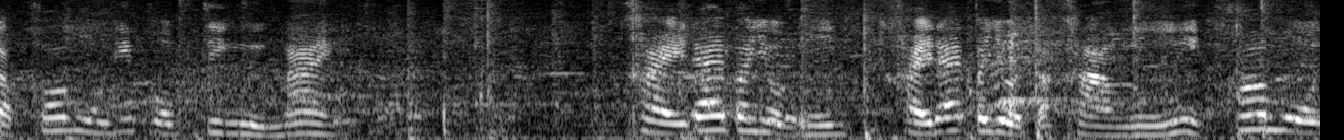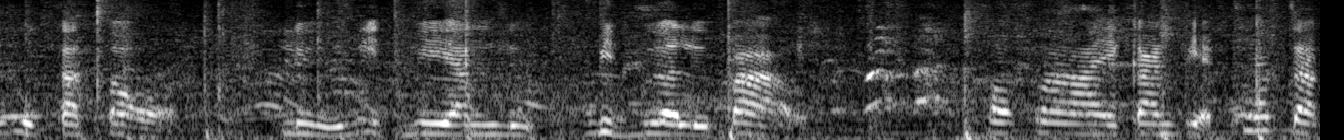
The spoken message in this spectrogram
กับข้อมูลที่พบจริงหรือไม่ ใครได้ประโยชน์นี้ ใครได้ประโยชน์จากข่าวนี้ ข้อมูลถูกตัดต่อ หรือบิดเบียนหรือบิดเบือนหรือเปล่า คอควาย การเปรียบเทียบจาก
